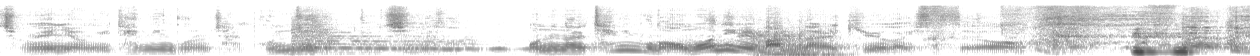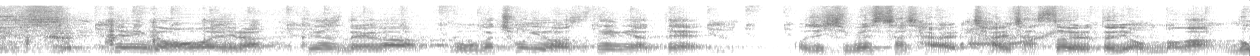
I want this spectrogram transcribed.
조현이 형이 태민 군을 잘 본 적이 없대요 집에서. 어느 날 태민 군 어머니를 만날 기회가 있었어요. 태민 군 어머니랑 그래서 내가 뭔가 촉이 와서 태민한테 어제 집에서 잘, 잘 잤어 이랬더니 엄마가 너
